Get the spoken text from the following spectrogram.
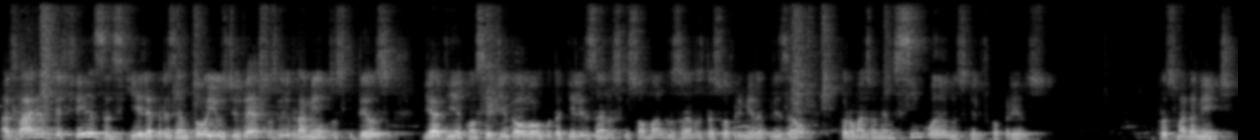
as várias defesas que ele apresentou e os diversos livramentos que Deus lhe havia concedido ao longo daqueles anos, que somando os anos da sua primeira prisão, foram mais ou menos cinco anos que ele ficou preso, aproximadamente.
